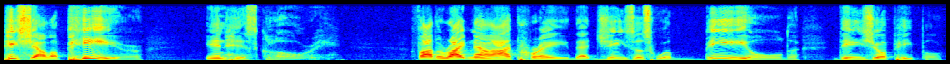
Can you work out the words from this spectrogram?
He shall appear in His glory. Father, right now I pray that Jesus will build these your people.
